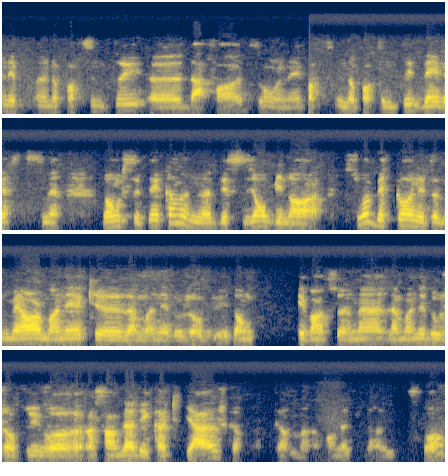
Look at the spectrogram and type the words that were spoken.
une, opportunité euh, d'affaires, disons, une, opportunité d'investissement. Donc, c'était comme une décision binaire. Soit Bitcoin est une meilleure monnaie que la monnaie d'aujourd'hui, donc éventuellement, la monnaie d'aujourd'hui va ressembler à des coquillages, comme, on a dit dans l'histoire.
